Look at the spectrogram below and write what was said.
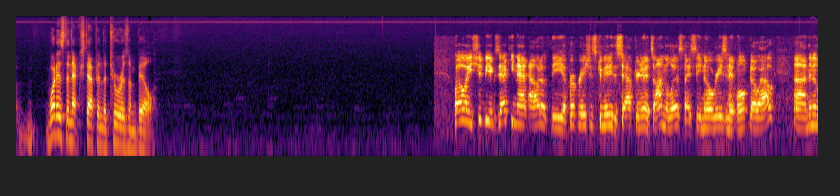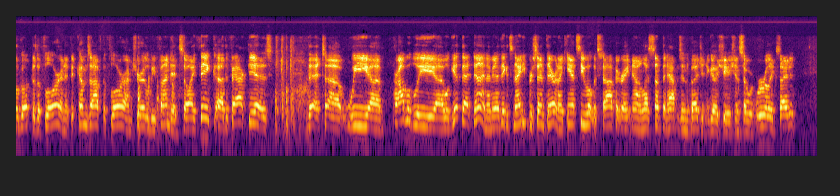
what is the next step in the tourism bill? Well, we should be executing that out of the Appropriations Committee this afternoon. It's on the list. I see no reason it won't go out and then it'll go up to the floor. And if it comes off the floor, I'm sure it'll be funded. So I think uh, the fact is that uh, we uh, probably uh, will get that done. I mean, I think it's 90% there, and I can't see what would stop it right now unless something happens in the budget negotiations. So we're really excited.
